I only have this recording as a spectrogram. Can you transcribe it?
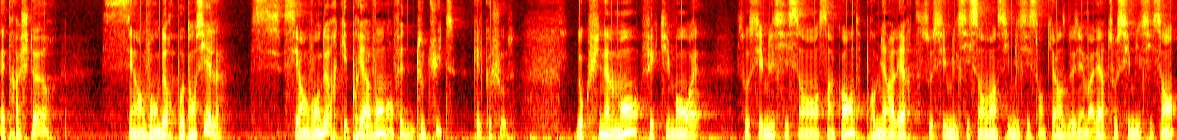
être acheteur, c'est un vendeur potentiel. C'est un vendeur qui est prêt à vendre en fait tout de suite quelque chose. Donc finalement, effectivement, ouais, sous 6650, première alerte, sous 6620, 6615, deuxième alerte, sous 6600.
